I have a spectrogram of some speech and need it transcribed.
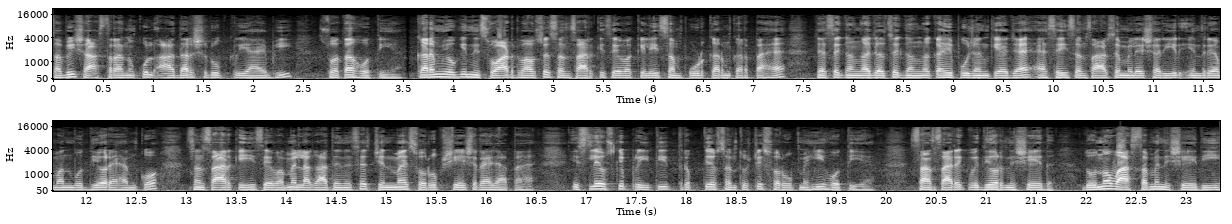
सभी शास्त्रानुकूल आदर्श रूप क्रियाएँ भी स्वतः होती हैं। कर्मयोगी निस्वार्थ भाव से संसार की सेवा के लिए संपूर्ण कर्म करता है। जैसे गंगा जल से गंगा का ही पूजन किया जाए, ऐसे ही संसार से मिले शरीर, इंद्रिय, मन, बुद्धि और अहम को संसार की ही सेवा में लगा देने से चिन्मय स्वरूप शेष रह जाता है। इसलिए उसकी प्रीति, तृप्ति और संतुष्टि स्वरूप में ही होती है। सांसारिक विधि और निषेध दोनों वास्तव में निषेध ही,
